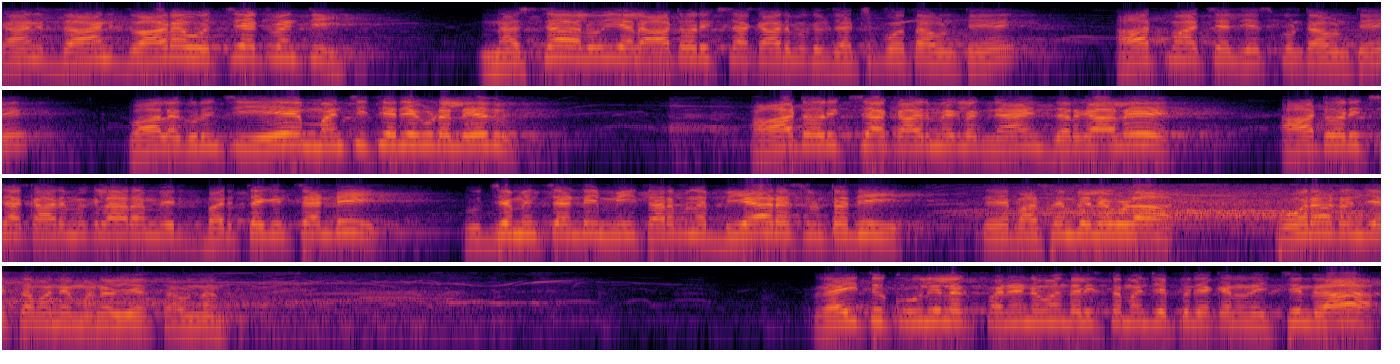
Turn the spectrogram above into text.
కానీ దాని ద్వారా వచ్చేటువంటి నష్టాలు ఇలా ఆటో రిక్షా కార్మికులు చచ్చిపోతా ఉంటే ఆత్మహత్యలు చేసుకుంటా ఉంటే వాళ్ళ గురించి ఏ మంచి చర్య కూడా లేదు. ఆటో రిక్షా కార్మికులకు న్యాయం జరగాలి. ఆటో రిక్షా కార్మికులారా మీరు బరి తెగించండి ఉద్యమించండి. మీ తరఫున బీఆర్ఎస్ ఉంటుంది. రేపు అసెంబ్లీలో కూడా పోరాటం చేస్తామని మనవి చేస్తా ఉన్నాను. రైతు కూలీలకు పన్నెండు వందలు ఇస్తామని చెప్పి ఎక్కడైనా ఇచ్చిండ్రా?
